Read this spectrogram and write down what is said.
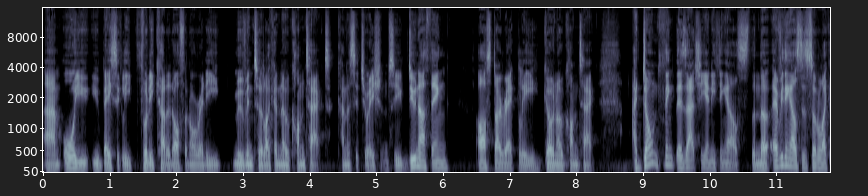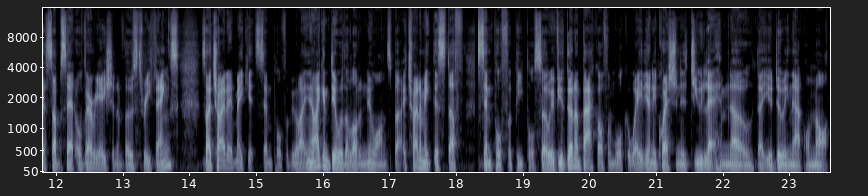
um, or you you basically fully cut it off and already move into like a no contact kind of situation. So you do nothing, ask directly, go no contact. I don't think there's actually anything else than the everything else is sort of like a subset or variation of those three things. So I try to make it simple for people. Like, you know, I can deal with a lot of nuance, but I try to make this stuff simple for people. So if you're going to back off and walk away, the only question is, do you let him know that you're doing that or not?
